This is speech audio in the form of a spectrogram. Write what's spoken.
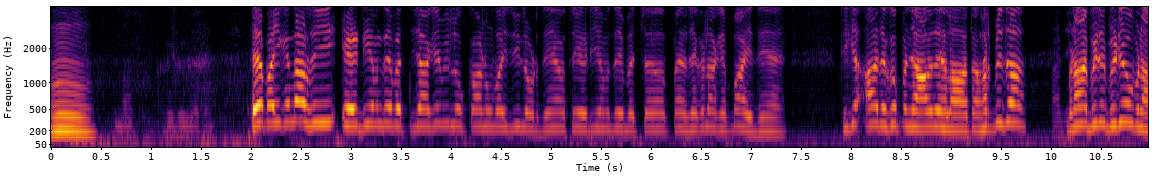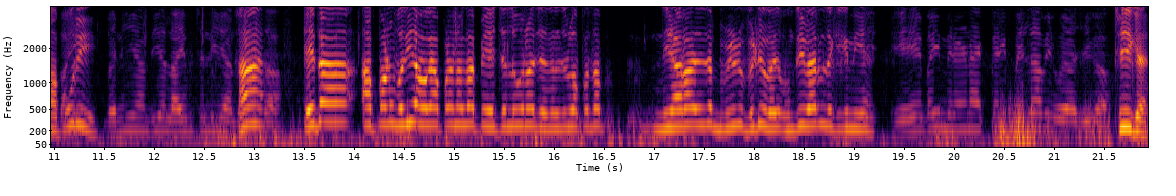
ਹੂੰ। ਬਸ ਇਹੀ ਹੈ ਇਹ ਬਾਈ ਕਹਿੰਦਾ ਅਸੀਂ ਏਟੀਐਮ ਦੇ ਵਿੱਚ ਜਾ ਕੇ ਵੀ ਲੋਕਾਂ ਨੂੰ ਬਾਈ ਜੀ ਲੁੱਟਦੇ ਆ। ਉੱਥੇ ਏਟੀਐਮ ਦੇ ਵਿੱਚ ਪੈਸੇ ਕਢਾ ਕੇ ਭਾਜਦੇ ਆ। ਠੀਕ ਹੈ ਆਹ ਦੇਖੋ ਪੰਜਾਬ ਦੇ ਹਾਲਾਤ ਹਰਪ੍ਰੀਤ ਬਣਾ ਵੀਡੀਓ ਵੀਡੀਓ ਬਣਾ ਪੂਰੀ। ਬਣੀ ਜਾਂਦੀ ਆ ਲਾਈਵ ਚੱਲੀ ਜਾਂਦਾ ਹਾਂ। ਇਹ ਤਾਂ ਆਪਾਂ ਨੂੰ ਵਧੀਆ ਹੋ ਗਿਆ ਆਪਣਾ ਨਾਲ ਦਾ ਪੇਜ ਚੱਲੂ ਨਾਲ ਚੈਨਲ ਚੱਲੂ ਆਪਾਂ ਤਾਂ ਨਿਆਰਾ ਇਹ ਤਾਂ ਵੀਡੀਓ ਹੁੰਦੀ ਵਾਇਰਲ ਲਿਖੀ ਕਿੰਨੀ ਹੈ। ਇਹ ਬਈ ਮੇਰੇ ਨਾਲ ਇੱਕ ਵਾਰੀ ਪਹਿਲਾਂ ਵੀ ਹੋਇਆ ਸੀਗਾ। ਠੀਕ ਹੈ।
